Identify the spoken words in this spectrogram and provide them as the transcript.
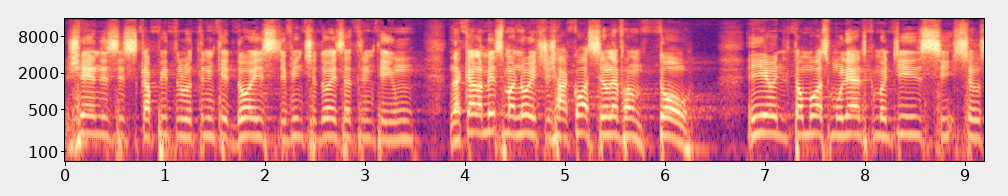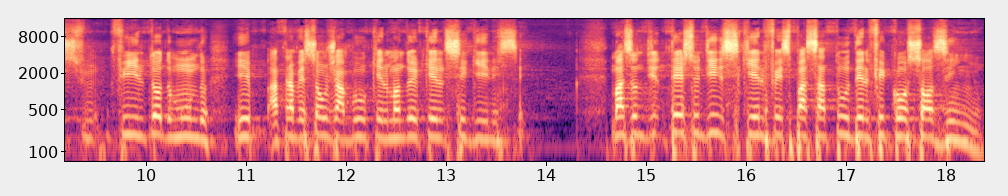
Gênesis capítulo 32, de 22 a 31. Naquela mesma noite, Jacó se levantou. E ele tomou as mulheres, como eu disse, seus filhos, todo mundo, e atravessou o Jabuque, ele mandou que eles seguissem. Mas o texto diz que ele fez passar tudo, ele ficou sozinho.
